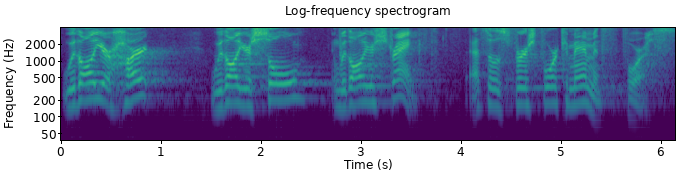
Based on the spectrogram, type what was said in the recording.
with all your heart, with all your soul, and with all your strength. That's those first four commandments for us.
